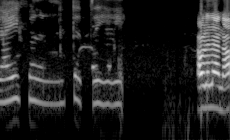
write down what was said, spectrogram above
லைஃப் அந்தது. அவ்வளவுதானா?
